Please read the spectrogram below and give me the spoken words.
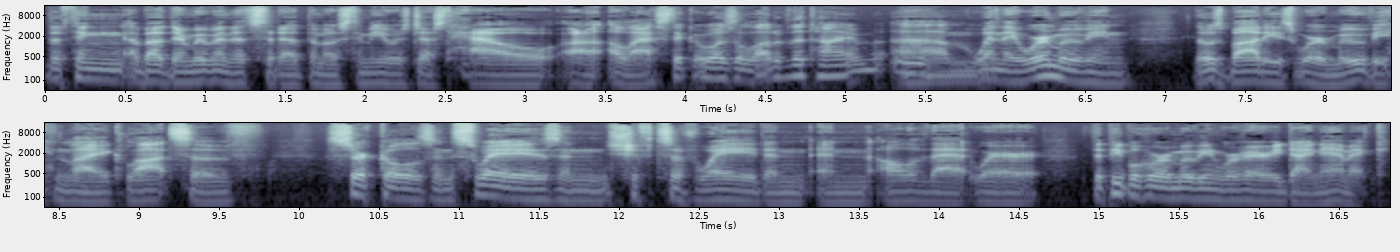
the thing about their movement that stood out the most to me was just how uh, elastic it was a lot of the time. Um, when they were moving, those bodies were moving like lots of circles and sways and shifts of weight and, and all of that, where the people who were moving were very dynamic.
